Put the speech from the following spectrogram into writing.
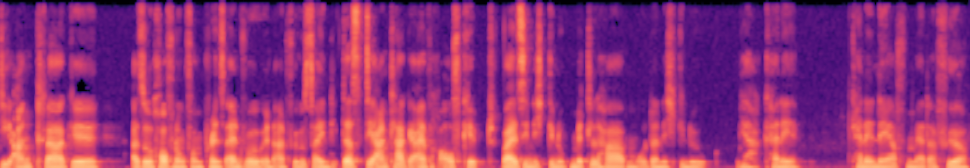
die Anklage also Hoffnung von Prince Andrew in Anführungszeichen, dass die Anklage einfach aufkippt, weil sie nicht genug Mittel haben oder nicht genug, ja, keine, keine Nerven mehr dafür.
